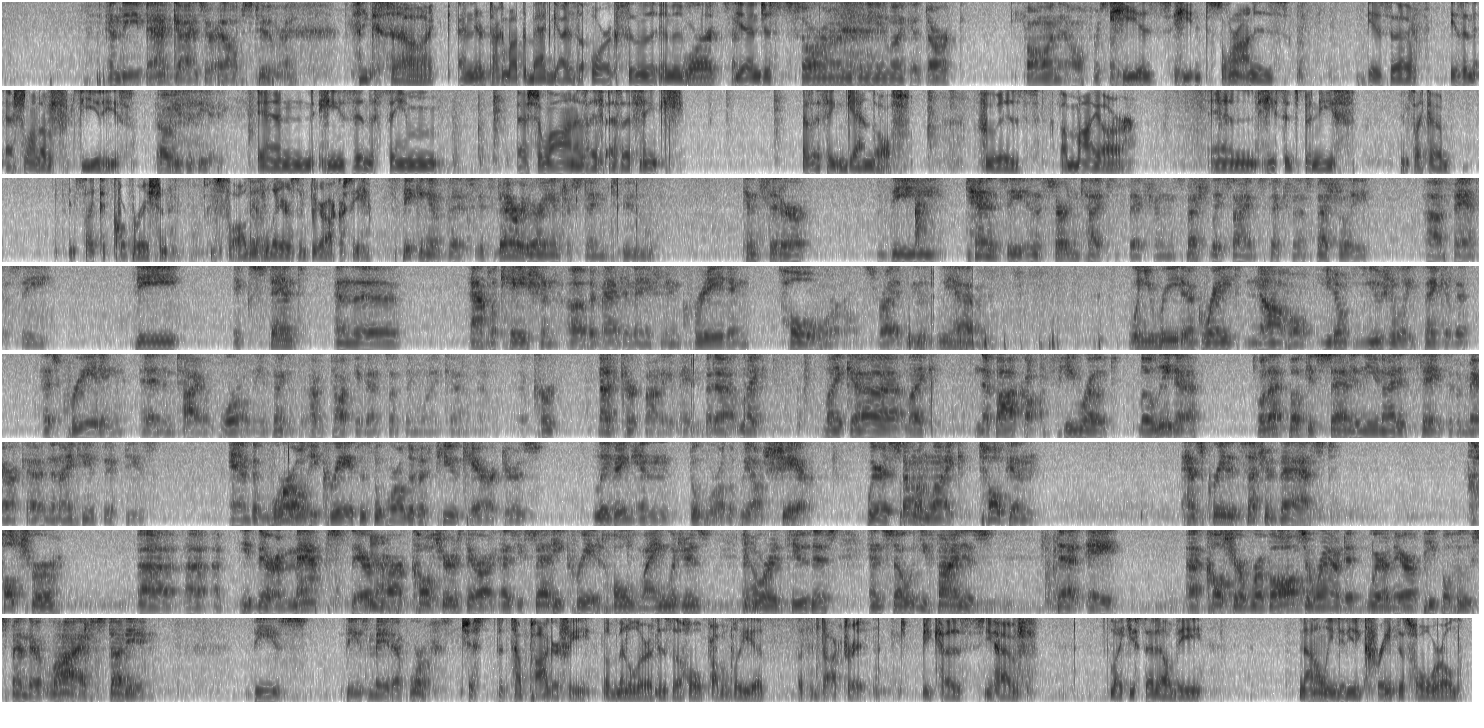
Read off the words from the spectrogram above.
And the bad guys are elves too, right? I think so. I, and they're talking about the bad guys, the orcs, and the, and the Orcs. Yeah, and just Sauron. Isn't he like a dark, fallen elf or something? he is he. Sauron is is a is an echelon of deities. oh, he's a deity. and he's in the same echelon as I as I think as I think Gandalf, who is a Maiar, and he sits beneath. It's like a it's like a corporation. Just all these layers of bureaucracy. Speaking of this, it's very, very interesting to consider the tendency in certain types of fiction, especially science fiction, especially uh, fantasy, the extent and the application of imagination in creating whole worlds, right? We, we have, when you read a great novel, you don't usually think of it as creating an entire world. You think of, I'm talking about something like I don't know, Kurt, not Kurt Vonnegut maybe, but uh, like like uh, like Nabokov. He wrote Lolita. Well, that book is set in the United States of America in the 1950s, and the world he creates is the world of a few characters living in the world that we all share. Whereas someone like Tolkien has created such a vast culture. Uh, uh, uh, he, there are maps, there Yeah. are cultures, there are, as you said, he created whole languages in Yeah. order to do this. And so what you find is that a, a culture revolves around it, where there are people who spend their lives studying these these made up worlds. Just the topography of Middle Earth is a whole probably a, a doctorate because you have, like you said, LB. Not only did he create this whole world,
